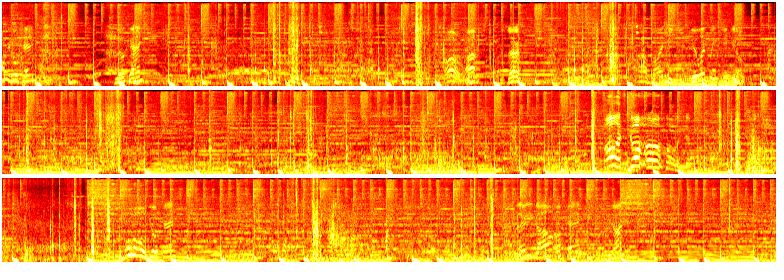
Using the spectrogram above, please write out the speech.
okay? You okay? Oh, uh, Yes, sir. Oh, buddy, you feel it, but you can't get over. Oh, let's go! Oh, you okay? There you go, okay.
